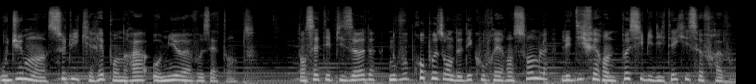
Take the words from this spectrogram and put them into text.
ou du moins celui qui répondra au mieux à vos attentes. Dans cet épisode, nous vous proposons de découvrir ensemble les différentes possibilités qui s'offrent à vous.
